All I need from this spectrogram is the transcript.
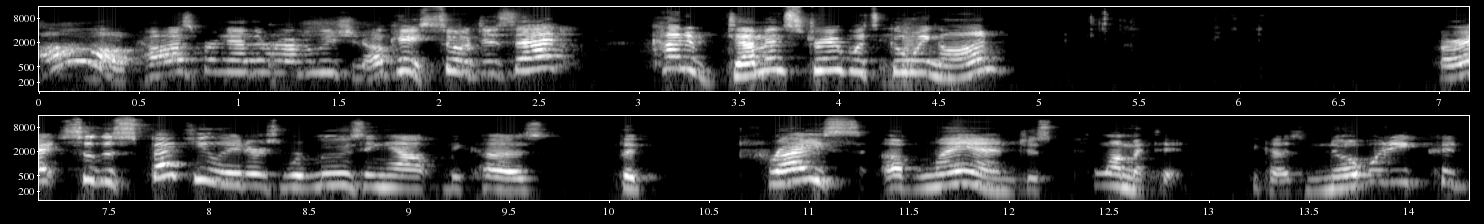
Oh, cause for another revolution. Okay, so does that kind of demonstrate what's going on? All right, so the speculators were losing out because the price of land just plummeted because nobody could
